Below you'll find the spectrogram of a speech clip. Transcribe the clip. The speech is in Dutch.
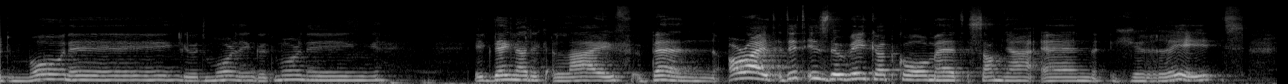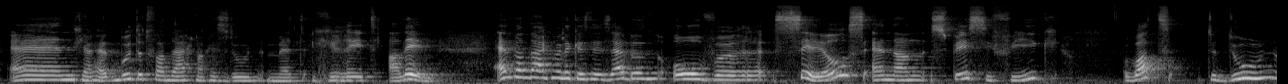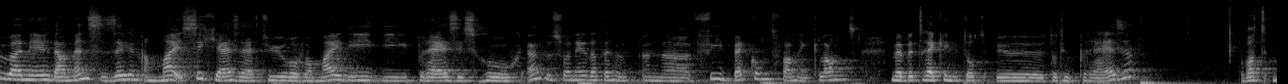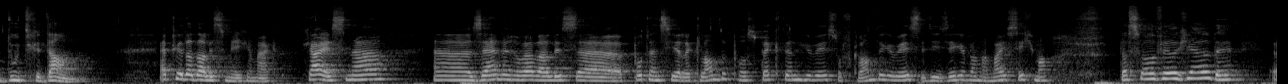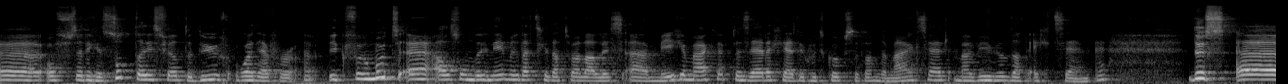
Good morning, good morning, good morning. Ik denk dat ik live ben. Alright, dit is de wake-up call met Samja en Greet. En je moet het vandaag nog eens doen met Greet alleen. En vandaag wil ik het eens hebben over sales en dan specifiek wat te doen wanneer dat mensen zeggen, amai, zeg jij zijt duur of amai, die, die prijs is hoog. Hè? Dus wanneer dat er een, een uh, feedback komt van een klant met betrekking tot, uh, tot uw prijzen, wat doet je dan? Heb je dat al eens meegemaakt? Ga eens na, uh, zijn er wel al eens potentiële klanten, prospecten geweest of klanten geweest die zeggen van, amai, zeg maar, dat is wel veel geld hè. Uh, of zeg je zot, dat is veel te duur, whatever. Uh, ik vermoed uh, als ondernemer dat je dat wel al eens meegemaakt hebt, tenzij dat jij de goedkoopste van de markt bent, maar wie wil dat echt zijn? Hè? Dus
